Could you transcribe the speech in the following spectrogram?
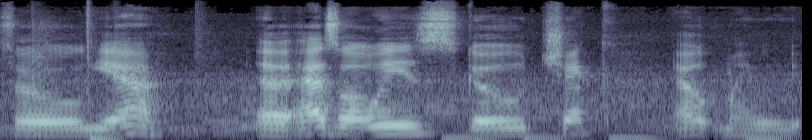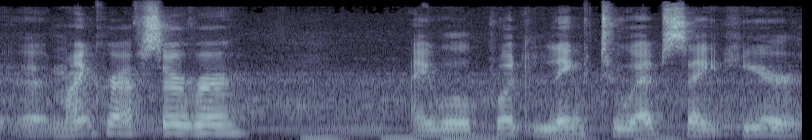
so yeah, uh, as always, go check out my uh, Minecraft server. I will put link to website here.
